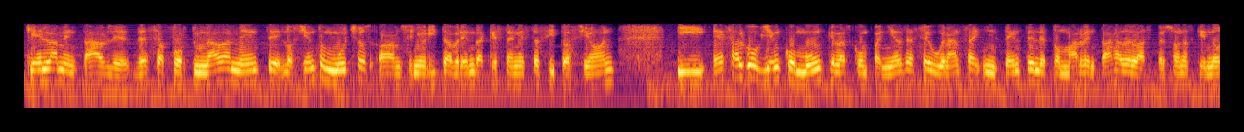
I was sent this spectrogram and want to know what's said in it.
Qué lamentable. Desafortunadamente, lo siento mucho, um, señorita Brenda, que está en esta situación. Y es algo bien común que las compañías de aseguranza intenten de tomar ventaja de las personas que no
